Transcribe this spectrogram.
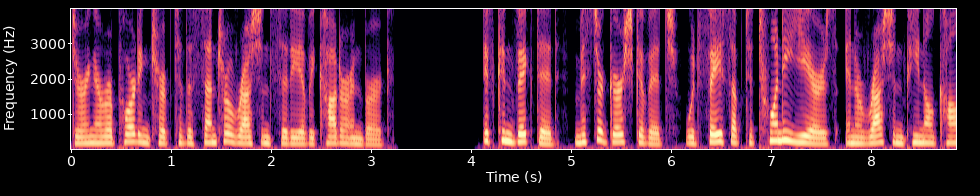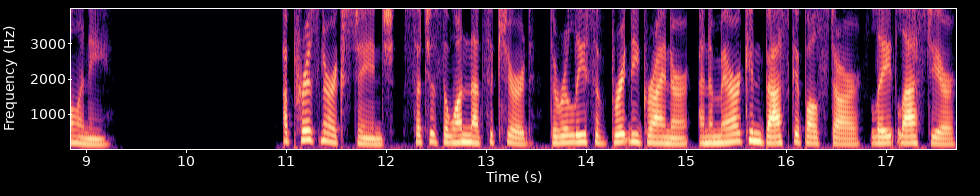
during a reporting trip to the central Russian city of Ekaterinburg. If convicted, Mr. Gershkovich would face up to 20 years in a Russian penal colony. A prisoner exchange, such as the one that secured the release of Brittney Griner, an American basketball star, late last year,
